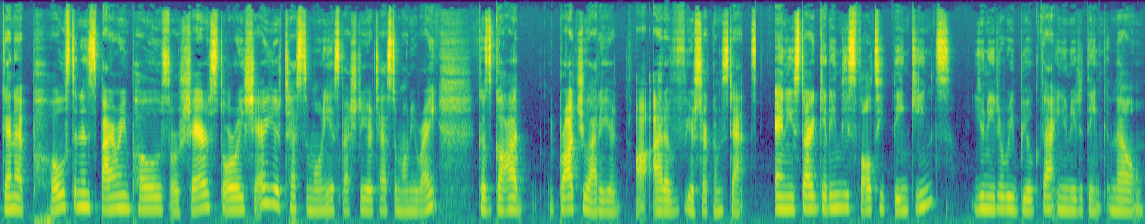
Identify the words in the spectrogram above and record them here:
gonna post an inspiring post or share a story, share your testimony, especially your testimony, right? Because God brought you out of your uh, out of your circumstance, and you start getting these faulty thinkings. You need to rebuke that, and you need to think, no,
